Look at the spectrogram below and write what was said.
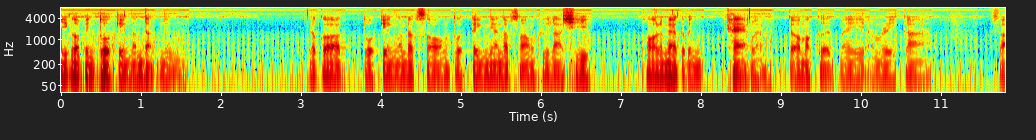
นี่ก็เป็นตัวเก่งลำดับหนึ่ง แล้วก็ ตัวเก่งอันดับสองตัวเต็งเนี่ยอันดับสองคือลาชีฟพ่อและแม่ก็เป็นแขกแล้ว แต่ว่ามาเกิดในอเมริกา สา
